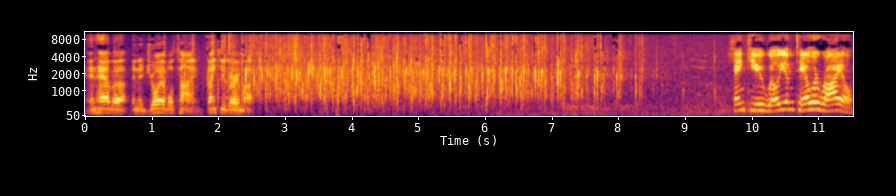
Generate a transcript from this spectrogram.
and have a, an enjoyable time. Thank you very much. Thank you, William Taylor Reil.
